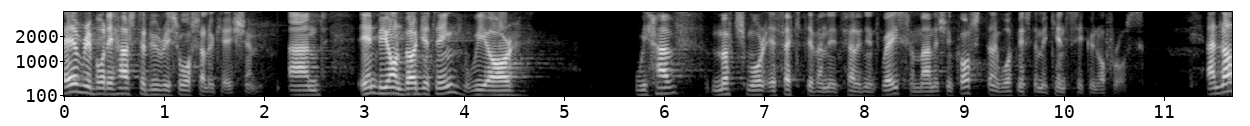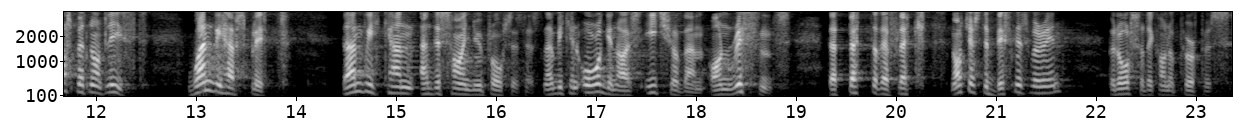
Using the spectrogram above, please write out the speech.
Everybody has to do resource allocation. And in Beyond Budgeting, we are we have much more effective and intelligent ways of managing cost than what Mr. McKinsey can offer us. And last but not least, when we have split, then we can and design new processes. Then we can organize each of them on rhythms that better reflect not just the business we're in, but also the kind of purpose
